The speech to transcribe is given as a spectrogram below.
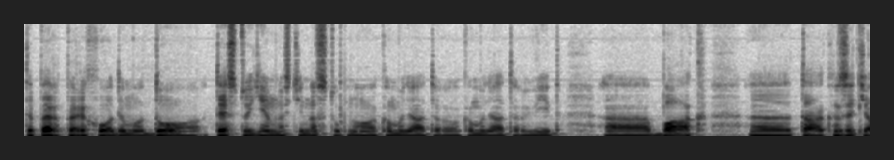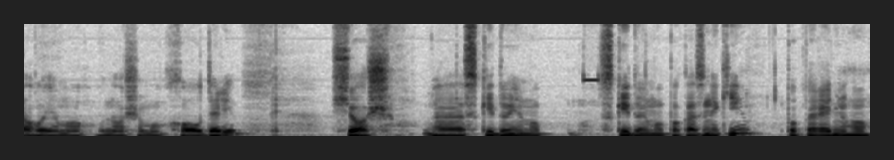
Тепер переходимо до тесту ємності наступного акумулятору. Акумулятор від а, BAC. А, так, затягуємо в нашому холдері. Що ж, а, скидуємо, скидуємо показники попереднього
